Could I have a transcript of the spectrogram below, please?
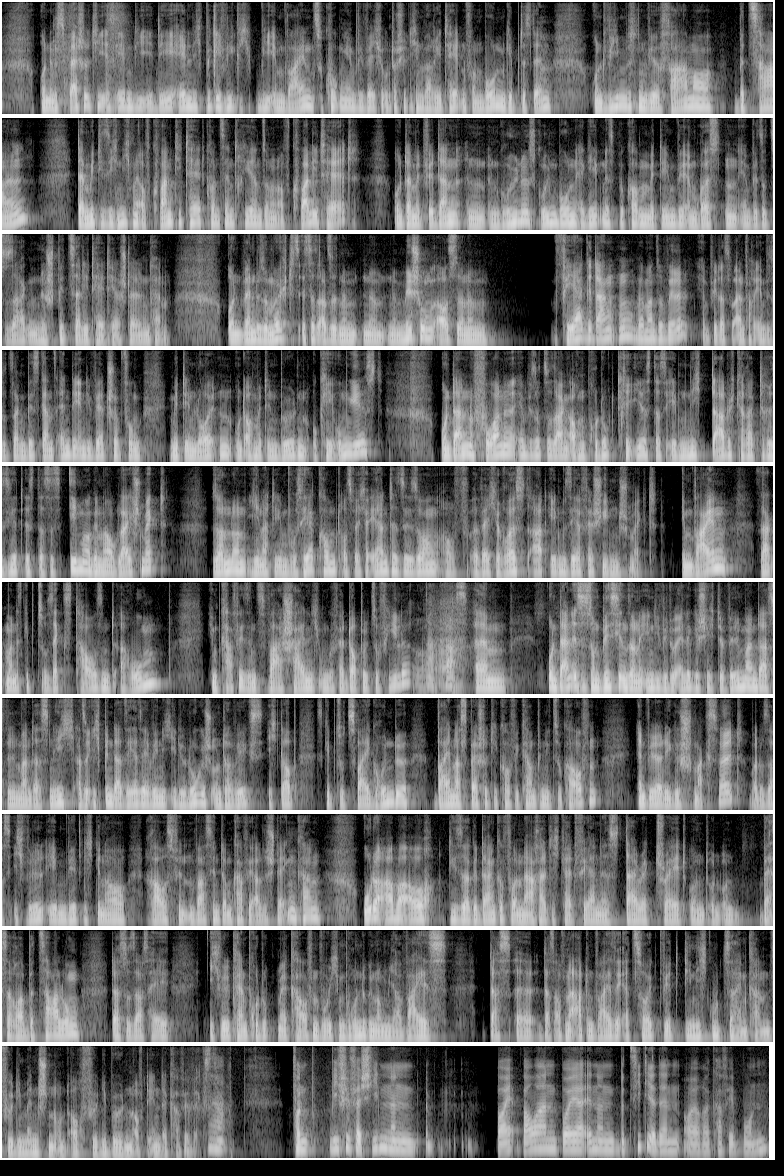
Und im Specialty ist eben die Idee, ähnlich wirklich, wirklich wie im Wein, zu gucken, irgendwie, welche unterschiedlichen Varietäten von Bohnen gibt es denn und wie müssen wir Farmer bezahlen, damit die sich nicht mehr auf Quantität konzentrieren, sondern auf Qualität. Und damit wir dann ein, ein grünes Grünbohnenergebnis bekommen, mit dem wir im Rösten irgendwie sozusagen eine Spezialität herstellen können. Und wenn du so möchtest, ist das also eine, eine, eine Mischung aus so einem Fair-Gedanken, wenn man so will. Irgendwie, dass du einfach irgendwie sozusagen bis ganz Ende in die Wertschöpfung mit den Leuten und auch mit den Böden okay umgehst. Und dann vorne irgendwie sozusagen auch ein Produkt kreierst, das eben nicht dadurch charakterisiert ist, dass es immer genau gleich schmeckt, sondern je nachdem, wo es herkommt, aus welcher Erntesaison, auf welche Röstart eben sehr verschieden schmeckt. Im Wein sagt man, es gibt so 6000 Aromen. Im Kaffee sind es wahrscheinlich ungefähr doppelt so viele. Ach, krass. Ähm, und dann ist es so ein bisschen so eine individuelle Geschichte. Will man das, will man das nicht? Also ich bin da sehr, sehr wenig ideologisch unterwegs. Ich glaube, es gibt so zwei Gründe, bei einer Specialty Coffee Company zu kaufen. Entweder die Geschmackswelt, weil du sagst, ich will eben wirklich genau rausfinden, was hinterm Kaffee alles stecken kann. Oder aber auch dieser Gedanke von Nachhaltigkeit, Fairness, Direct Trade und, und, und besserer Bezahlung, dass du sagst, hey, ich will kein Produkt mehr kaufen, wo ich im Grunde genommen ja weiß, dass äh, das auf eine Art und Weise erzeugt wird, die nicht gut sein kann für die Menschen und auch für die Böden, auf denen der Kaffee wächst. Ja. Von wie vielen verschiedenen Bauern, BäuerInnen bezieht ihr denn eure Kaffeebohnen?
